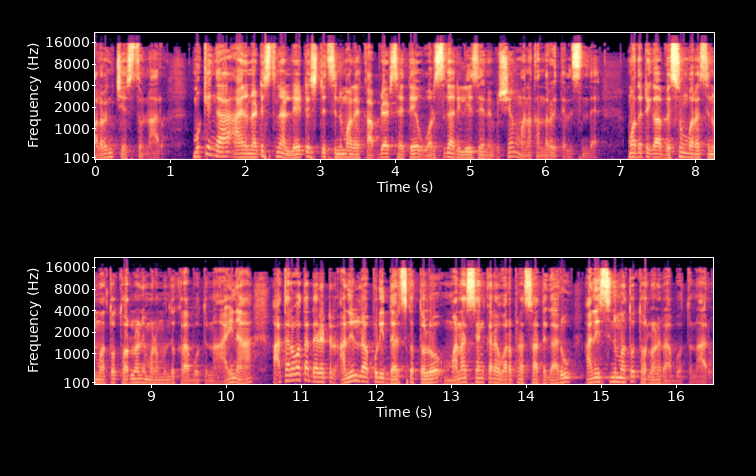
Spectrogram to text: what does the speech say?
అలరం చేస్తున్నారు. ముఖ్యంగా ఆయన నటిస్తున్న లేటెస్ట్ సినిమాల యొక్క అప్డేట్స్ అయితే వరుసగా రిలీజ్ అయిన విషయం మనకందరికీ తెలిసిందే. మొదటిగా విశ్వంబర సినిమాతో త్వరలోనే మన ముందుకు రాబోతున్న ఆయన ఆ తర్వాత డైరెక్టర్ అనిల్ రాపుడి దర్శకత్వంలో మనశంకర వరప్రసాద్ గారు అనే సినిమాతో త్వరలోనే రాబోతున్నారు.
